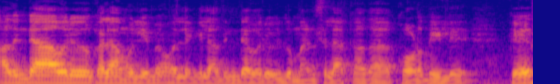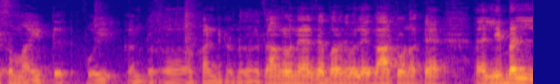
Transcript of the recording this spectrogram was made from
അതിന്റെ ആ ഒരു കലാമൂല്യമോ അല്ലെങ്കിൽ അതിന്റെ ഒരു ഇത് മനസ്സിലാക്കാതെ കോടതിയിൽ കേസുമായിട്ട് പോയി കണ്ട് കണ്ടിട്ടുണ്ട്. താങ്കൾ നേരത്തെ പറഞ്ഞ പോലെ കാർട്ടൂണൊക്കെ ലിബലിൽ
